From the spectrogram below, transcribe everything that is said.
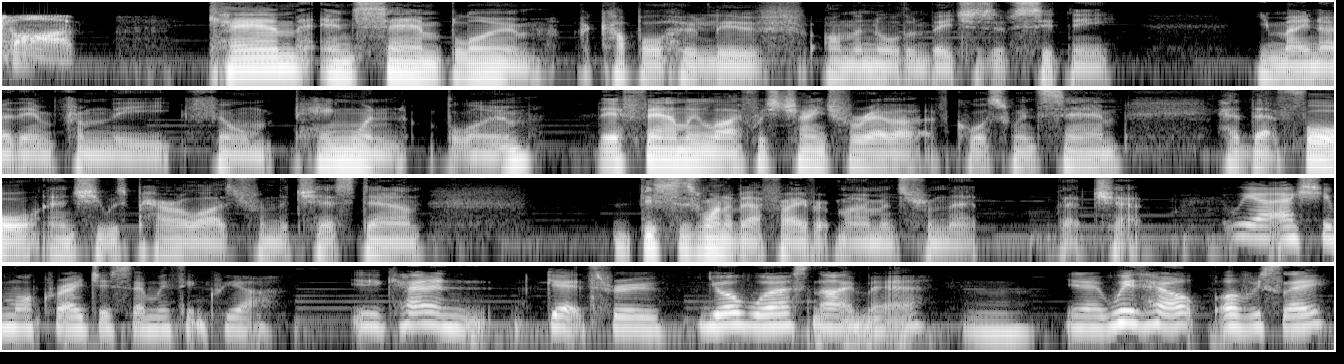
time. Cam and Sam Bloom, a couple who live on the northern beaches of Sydney. You may know them from the film Penguin Bloom. Their family life was changed forever, of course, when Sam had that fall and she was paralysed from the chest down. This is one of our favourite moments from that, that chat. We are actually more courageous than we think we are. You can get through your worst nightmare, mm. you know, with help, obviously.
